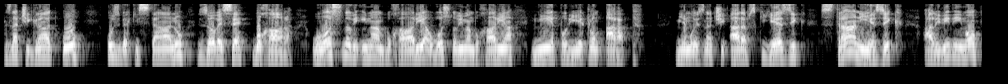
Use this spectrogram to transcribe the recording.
Znači grad u Uzbekistanu zove se Buhara. U osnovi imam Buharija, u osnovi imam Buharija nije porijeklom Arab. Njemu je znači arapski jezik, strani jezik, ali vidimo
